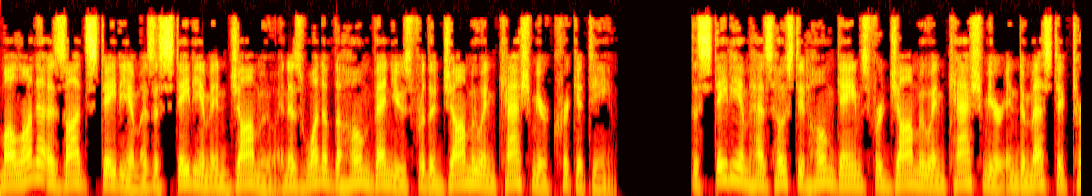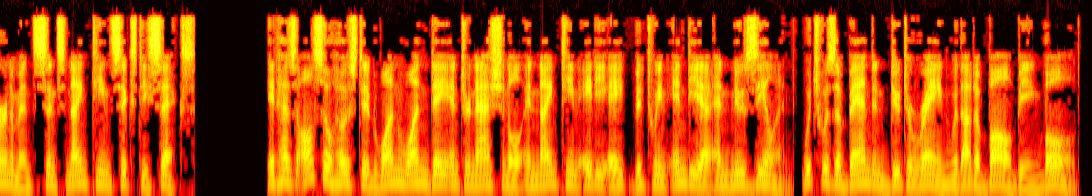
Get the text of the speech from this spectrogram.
Maulana Azad Stadium is a stadium in Jammu and is one of the home venues for the Jammu and Kashmir cricket team. The stadium has hosted home games for Jammu and Kashmir in domestic tournaments since 1966. It has also hosted one one-day international in 1988 between India and New Zealand, which was abandoned due to rain without a ball being bowled.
